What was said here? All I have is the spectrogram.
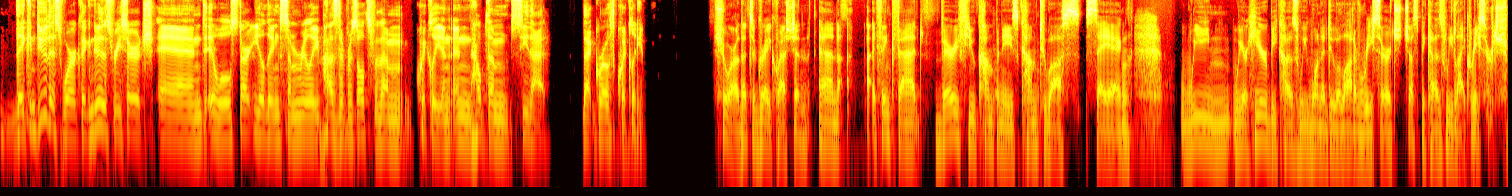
they can do this work, they can do this research, and it will start yielding some really positive results for them quickly and, and help them see that that growth quickly? Sure, that's a great question. And I think that very few companies come to us saying, we we are here because we want to do a lot of research just because we like research.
